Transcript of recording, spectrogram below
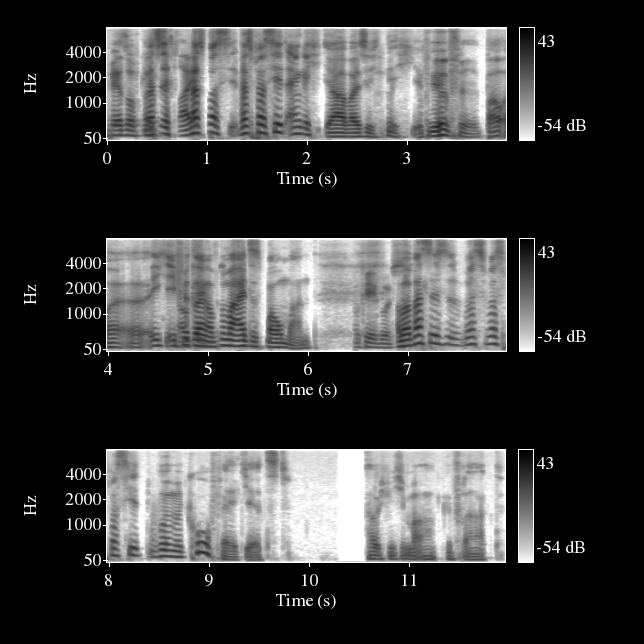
Wer ist auf Platz Was, 3? was, passi was passiert eigentlich? Ja, weiß ich nicht. Würfel. Bau, äh, ich ich würde Okay. sagen, auf Nummer 1 ist Baumann. Okay, gut. Aber was ist, was, was passiert wohl mit Kofeld jetzt? Habe ich mich immer gefragt.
